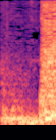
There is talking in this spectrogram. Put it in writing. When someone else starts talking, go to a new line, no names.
you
